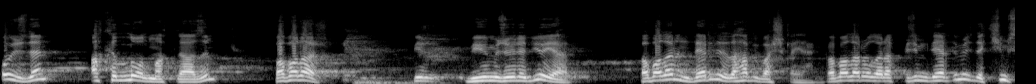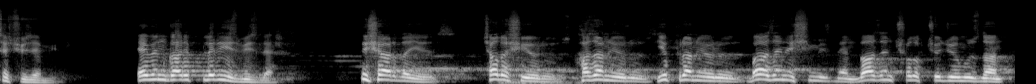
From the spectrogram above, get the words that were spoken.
O yüzden akıllı olmak lazım. Babalar, bir büyüğümüz öyle diyor ya, babaların derdi de daha bir başka yani. Babalar olarak bizim derdimiz de kimse çözemiyor. Evin garipleriyiz bizler. Dışarıdayız, çalışıyoruz, kazanıyoruz, yıpranıyoruz. Bazen eşimizden, bazen çoluk çocuğumuzdan.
